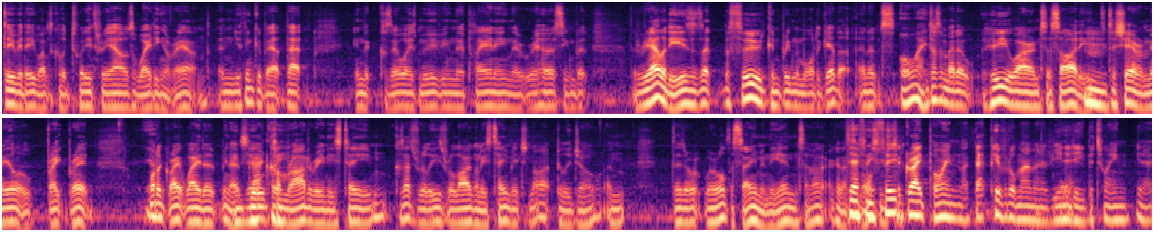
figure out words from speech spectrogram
DVD once called Twenty Three Hours of Waiting Around, and you think about that in the because they're always moving, they're planning, they're rehearsing, but the reality is, is that the food can bring them all together, and it's Always. It doesn't matter who you are in society Mm. to share a meal or break bread. What a great way to you know build camaraderie in his team because that's really he's relying on his team each night, Billy Joel, and they're, we're all the same in the end. So I reckon that's Definitely awesome. food- It's a great point, like that pivotal moment of unity between you know,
